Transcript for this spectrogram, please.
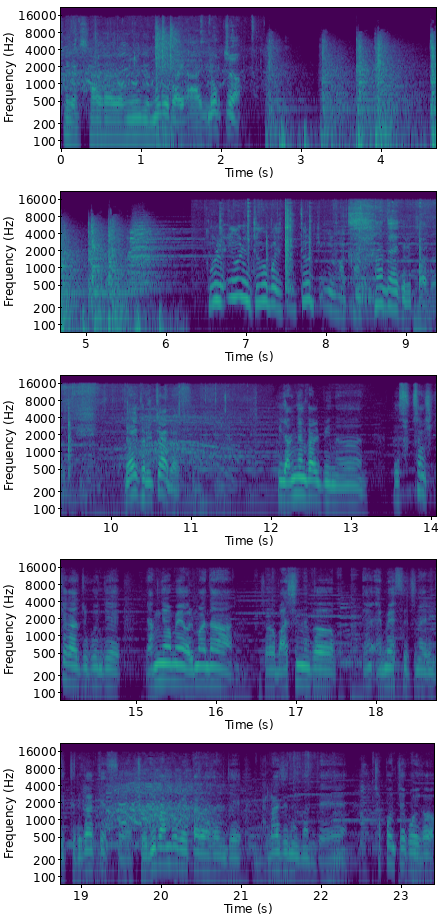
그래, 살살 먹는 게 먹어봐야 알지. 녹죠? 원래 이거는 저거보다 좀덜 찌긴 것 같아. 아, 내가 그럴 줄 알았어. 내가 그럴 줄 알았어. 그 양념갈비는 그 숙성시켜가지고 이제 양념에 얼마나 저 맛있는 거 MSG나 이런 게 들어갔겠어요. 조리 방법에 따라서 이제 달라지는 건데 첫 번째 고기가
